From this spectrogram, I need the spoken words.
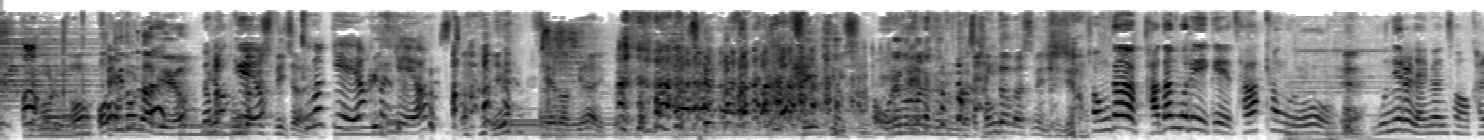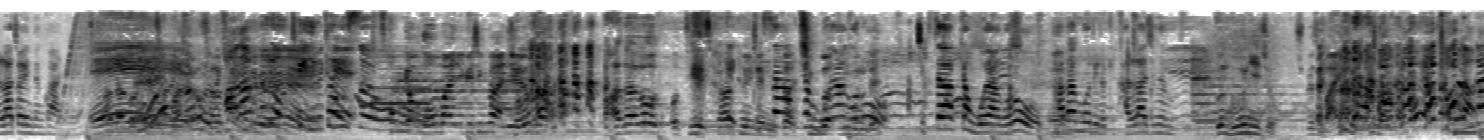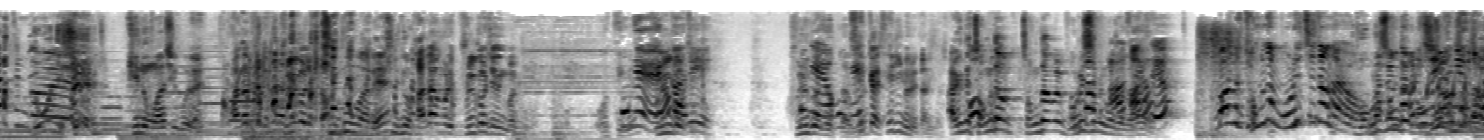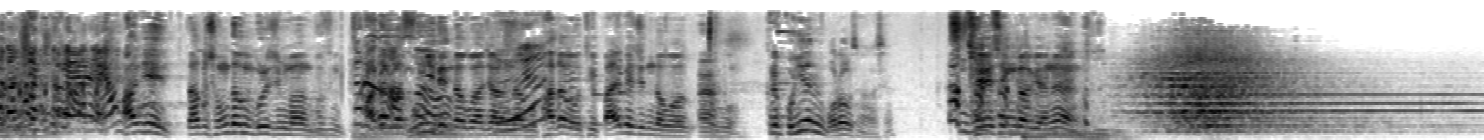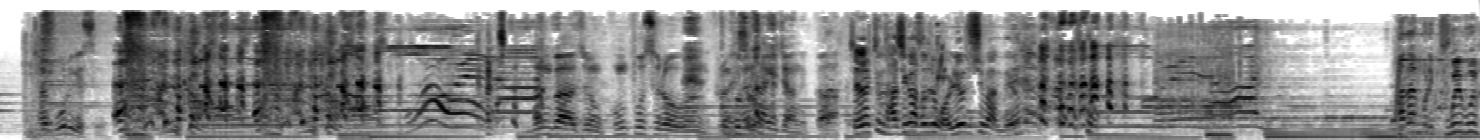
어? 어, 뛰동답이에요? 몇 그냥 바퀴예요? 동답일 수도 두 있잖아요. 바퀴예요? 한 바퀴예요? 예? 세 바퀴는 아닐 거예요. JTBC. 어, 오래간만에 듣는다. 정답 말씀해 주시죠. 정답, 바닷물이 이게 사각형으로 네. 무늬를 내면서 갈라져 있는 거 아니에요? 에이. 바닷물이 어떻게 이렇게 있어요? 성경 너무 많이 읽으신 거 아니에요? 바다가 어- 어떻게 사각형이 됩니까? 직사각형 지구 모양으로. 직사각형 모양으로 바닷물이 이렇게 갈라지는. 그건 논이죠. 집에서 많이 읽으신 거 같은 거. 비농하시고요. 바닷물이 붉어졌다. 기동하래? 기동. 바닷물이 붉어지는 걸 보고. 어떻게? 홍해, 색깔이. 붉어졌다고요? 색깔 색이 변했다는 거죠. 아, 근데 정답, 정답을 모르시는 거잖아요. 아세요? 맞아, 정답 모르시잖아요. 모르시는데 뭐 지금이 정답이 어떻게 아니, 나도 정답은 모르지만 무슨 바다가 논이 된다고 하지 않았나? 뭐 바다가 어떻게 빨개진다고 하고. 그럼 본인은 뭐라고 생각하세요? 제 생각에는 잘 모르겠어요. 뭔가 좀 공포스러운 그런 현상이지 않을까. 제작진 다시 가서 좀 올려주시면 안 돼요? 바닷물이 부글부글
